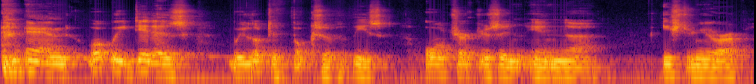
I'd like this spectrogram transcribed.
And what we did is we looked at books of these old churches in, in uh, Eastern Europe,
